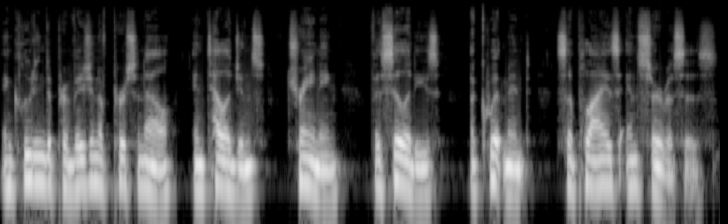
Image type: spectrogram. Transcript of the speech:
including the provision of personnel, intelligence, training, facilities, equipment, supplies, and services.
